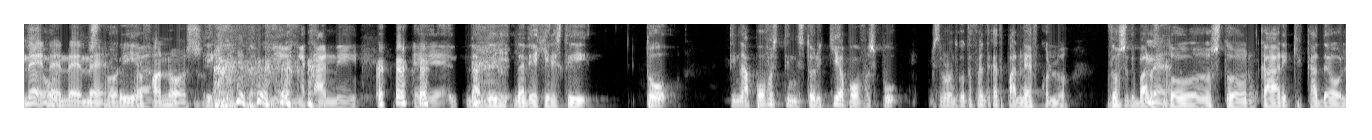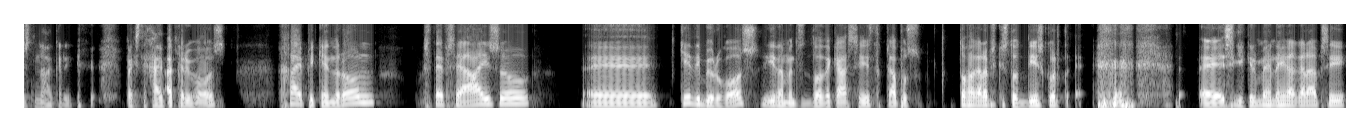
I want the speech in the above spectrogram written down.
Ναι, ναι, ναι, ναι, ιστορία προφανώς. Δείχνει αδυναμία να κάνει, ε, να, να διαχειριστεί το, την απόφαση, την ιστορική απόφαση που στην πραγματικότητα φαίνεται κάτι πανεύκολο. Δώσε την μπάλα ναι. στο, στον Κάρι και κάντε όλοι στην άκρη. Παίξτε high pick. Ακριβώς. High pick and roll, στέψε ISO ε, και δημιουργός. Είδαμε τι 12 assist. Κάπως το είχα γράψει και στο Discord. ε, συγκεκριμένα είχα γράψει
